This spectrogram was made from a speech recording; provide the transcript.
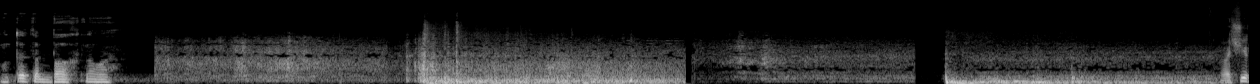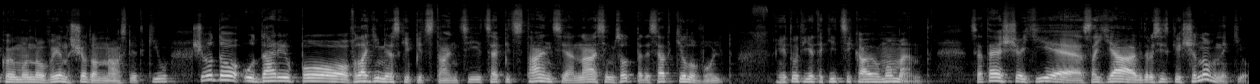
Вот это бахнуло. Очікуємо новин щодо наслідків, щодо ударів по Владимирській підстанції. Це підстанція на 750 кВт. І тут є такий цікавий момент. Це те, що є заява від російських чиновників,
